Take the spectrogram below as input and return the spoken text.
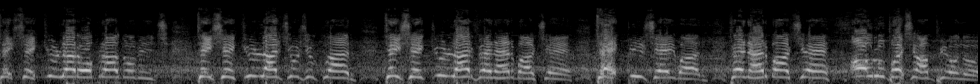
Teşekkürler Obradoviç. Teşekkürler çocuklar. Teşekkürler Fenerbahçe. Tek bir şey var. Fenerbahçe Avrupa şampiyonu.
